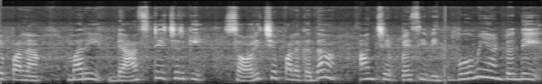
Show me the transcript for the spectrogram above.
చెప్పాలా? మరి డ్యాన్స్ టీచర్కి సారీ చెప్పాలి కదా అని చెప్పేసి వి- భూమి అంటుంది.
